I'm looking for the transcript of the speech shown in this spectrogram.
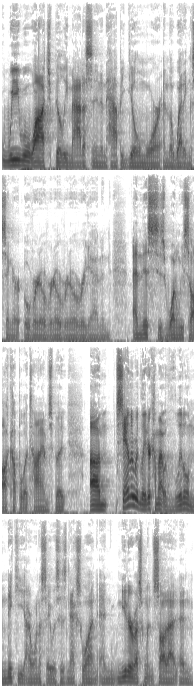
we will watch Billy Madison and Happy Gilmore and The Wedding Singer over and over and over and over again, and and this is one we saw a couple of times. But um, Sandler would later come out with Little Nicky, I want to say was his next one, and neither of us went and saw that, and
